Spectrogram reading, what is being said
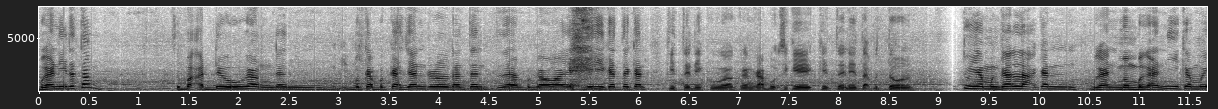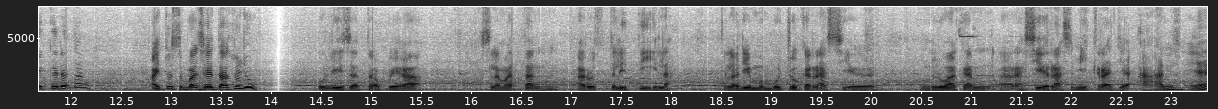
berani datang. Sebab ada orang dan bekas-bekas jeneral dan, dan pegawai sendiri katakan kita ni kurangkan kabut sikit, kita ni tak betul. Itu yang menggalakkan, berani, memberanikan mereka datang. Ah, Itu sebab saya tak setuju. Polis atau pihak keselamatan harus teliti lah. Kalau dia membocorkan rahsia, mengeluarkan uh, rahsia rasmi kerajaan, ya,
